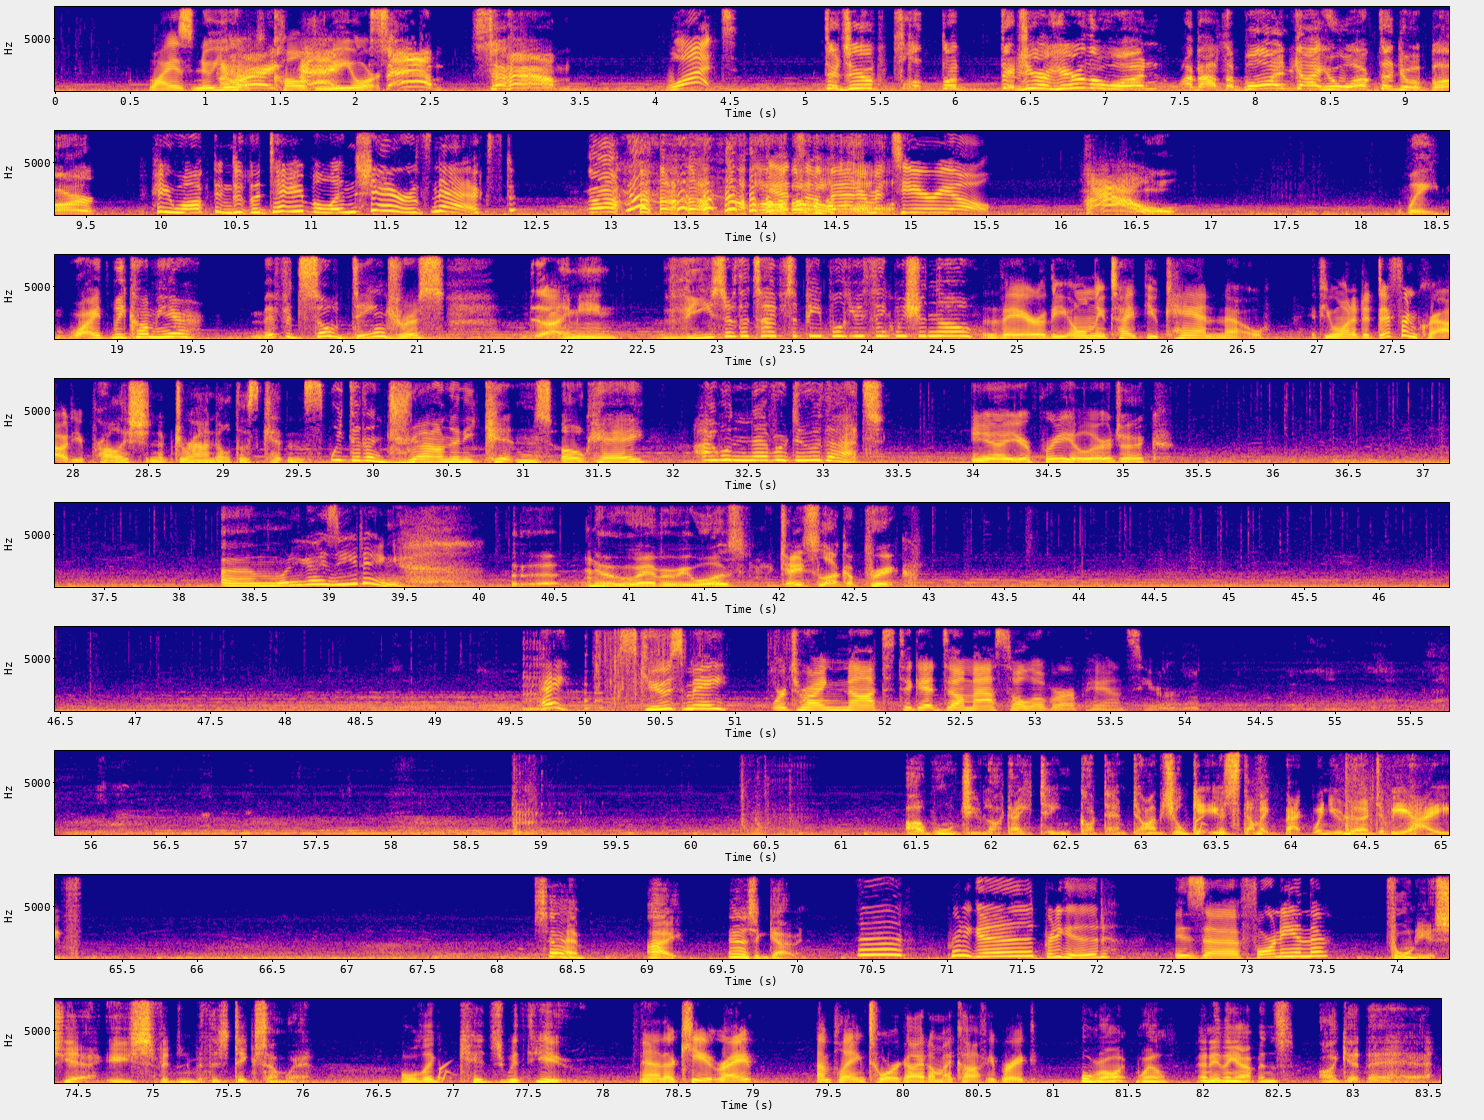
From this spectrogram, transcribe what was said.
Why is New York Hey, called hey, New York? Sam! Sam! What? Did you did you hear the one about the blind guy who walked into a bar? He walked into the table and shares next. Get some better material. How? Wait, why'd we come here? If it's so dangerous, I mean, these are the types of people you think we should know? They're the only type you can know. If you wanted a different crowd, you probably shouldn't have drowned all those kittens. We didn't drown any kittens, okay? I would never do that. Yeah, you're pretty allergic. Um, what are you guys eating? Whoever he was, he tastes like a prick. Hey, excuse me? We're trying not to get dumbass all over our pants here. I warned you like 18 goddamn times. You'll get your stomach back when you learn to behave. Sam, hey, how's it going? Eh, pretty good, pretty good. Is, uh, Forney in there? Fornius, yeah, he's fiddling with his dick somewhere. All the kids with you? Yeah, they're cute, right? I'm playing tour guide on my coffee break. All right, well, anything happens, I get their hair.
